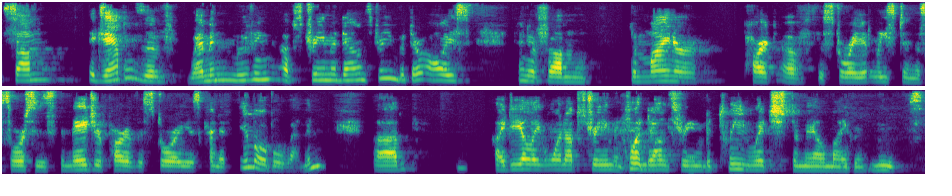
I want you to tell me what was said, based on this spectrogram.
some examples of women moving upstream and downstream, but they're always kind of um, the minor part of the story, at least in the sources. The major part of the story is kind of immobile women, uh, ideally one upstream and one downstream, between which the male migrant moves.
